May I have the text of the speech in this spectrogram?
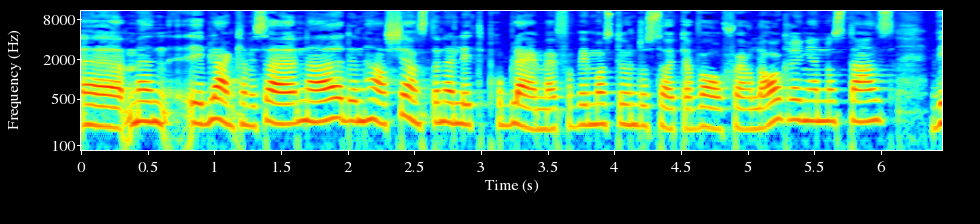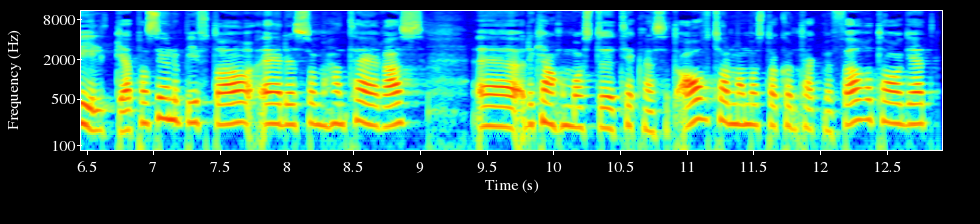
Eh, men ibland kan vi säga nej den här tjänsten är lite problem med för vi måste undersöka var sker lagringen någonstans? Vilka personuppgifter är det som hanteras? Eh, det kanske måste tecknas ett avtal, man måste ha kontakt med företaget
